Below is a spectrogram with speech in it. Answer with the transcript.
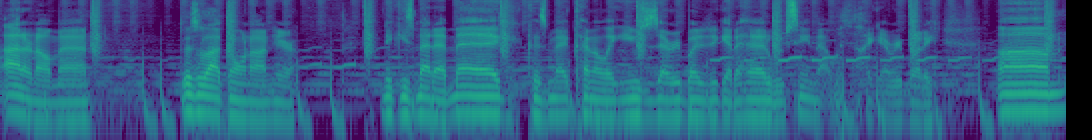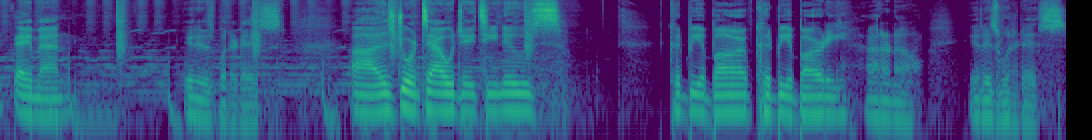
I don't know, man. There's a lot going on here. Nicki's mad at Meg because Meg kind of like uses everybody to get ahead. We've seen that with like everybody. Um, hey man, it is what it is. Uh, this is Jordan Tower with JT News. Could be a Barb, could be a Bardi. I don't know. It is what it is.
